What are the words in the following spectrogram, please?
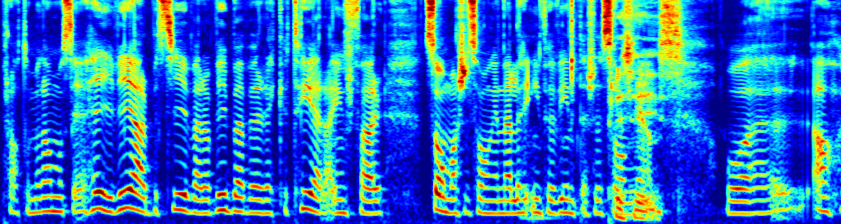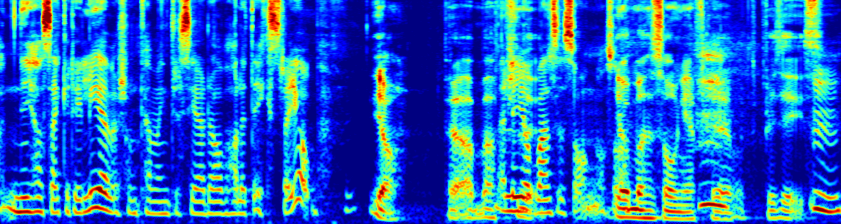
prata med dem och säga hej, vi är arbetsgivare och vi behöver rekrytera inför sommarsäsongen eller inför vintersäsongen. Precis. Och ja, ni har säkert elever som kan vara intresserade av att ha lite extra jobb. Ja, absolut. Eller jobba en säsong och så. Jobba en säsong efter, precis. Mm.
